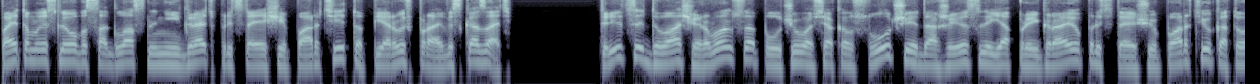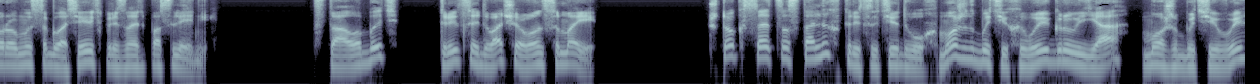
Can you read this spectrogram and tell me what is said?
Поэтому, если оба согласны не играть в предстоящей партии, то первый вправе сказать 32 червонца получу во всяком случае, даже если я проиграю предстоящую партию, которую мы согласились признать последней. Стало быть, 32 червонца мои. Что касается остальных 32, может быть, их выиграю я, может быть и вы,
